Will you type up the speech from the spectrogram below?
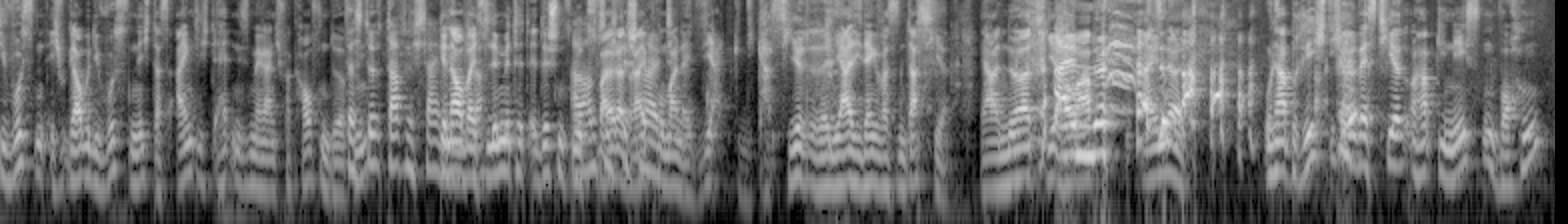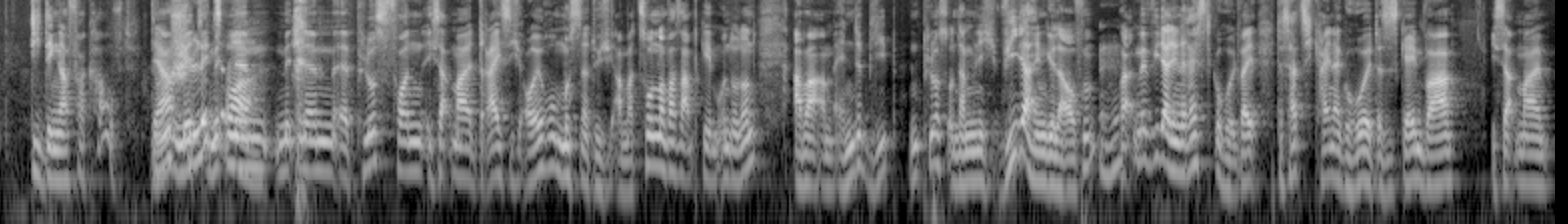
Die wussten, ich glaube, die wussten nicht, dass eigentlich hätten die es mir gar nicht verkaufen dürfen. Das dürf, darf nicht sein. Genau, weil es Limited Editions nur zwei oder drei pro. Mann. Ja, die Kassiererin, ja, die denken, was ist denn das hier? Ja, Nerd hier. Ein. Nerd. Ein Nerd. Und habe richtig investiert und habe die nächsten Wochen die Dinger verkauft. Ja, mit, mit einem mit einem äh, Plus von, ich sag mal, 30 Euro. Musste natürlich Amazon noch was abgeben und und und. Aber am Ende blieb ein Plus. Und dann bin ich wieder hingelaufen Mhm. und habe mir wieder den Rest geholt. Weil das hat sich keiner geholt. Das Game war, ich sag mal,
